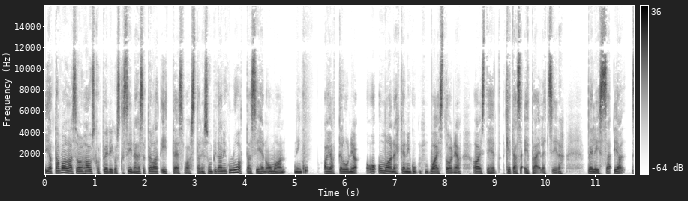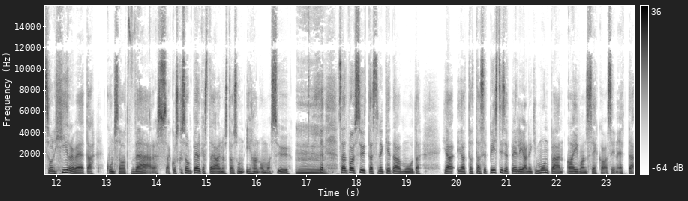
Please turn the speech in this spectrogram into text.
ja tavallaan se on hauska peli, koska siinähän sä pelaat ittees vastaan ja sun pitää niinku luottaa siihen omaan niinku ajatteluun ja omaan ehkä niinku vaistoon ja aisteihin, että ketä sä epäilet siinä pelissä. Ja se on hirveetä, kun sä oot väärässä, koska se on pelkästään ja ainoastaan sun ihan oma syy. Mm. sä et voi syyttää sinne ketään muuta. Ja, ja tota, se pisti se peli ainakin mun pään aivan sekaisin, että,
